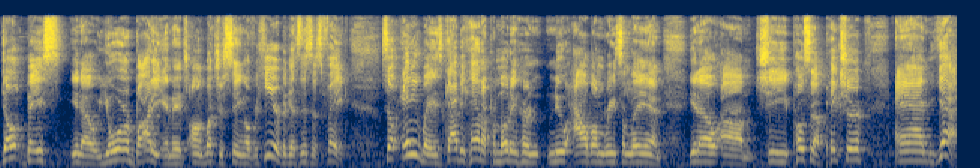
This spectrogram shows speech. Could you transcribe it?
don't base, you know, your body image on what you're seeing over here because this is fake. So anyways, Gabby Hanna promoting her new album recently and, you know, um, she posted a picture and yeah,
